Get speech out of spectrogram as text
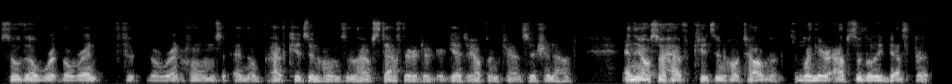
So they'll they'll rent they'll rent homes and they'll have kids in homes and they'll have staff there to again to help them transition out. And they also have kids in hotel rooms when they're absolutely desperate.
